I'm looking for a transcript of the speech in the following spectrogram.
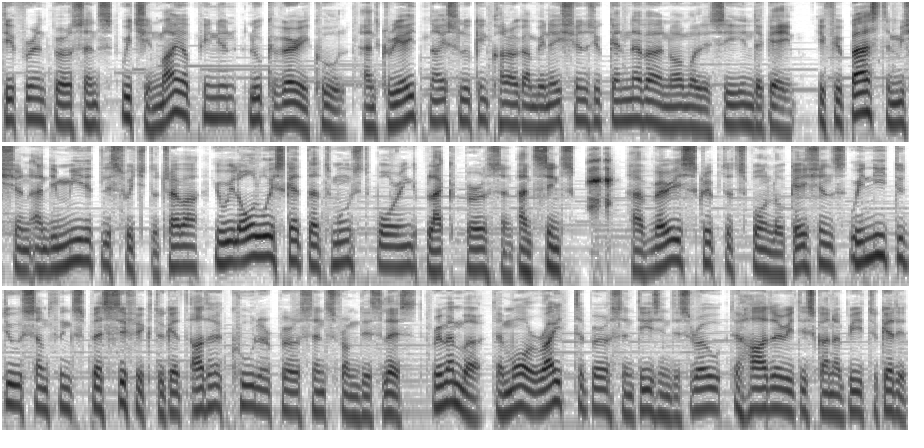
different persons, which in my opinion look very cool, and create nice looking color combinations you can never normally see in the game. If you pass the mission and immediately switch to Trevor, you will always get that most boring black person. And since have very scripted spawn locations, we need to do something specific to get other cooler persons from this list. Remember, the more right the percent is in this row, the harder it is gonna be to get it,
